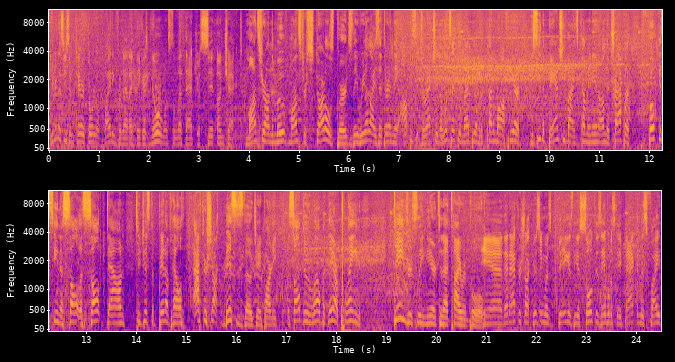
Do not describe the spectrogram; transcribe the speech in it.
You're going to see some territorial fighting for that, I think, as no one wants to let that just sit unchecked. Monster on the move. Monster startles birds. They realize that they're in the opposite direction. It looks like they might be able to cut them off here. You see the Banshee Mines coming in on the Trapper, focusing Assault. Assault down to just a bit of health. Aftershock misses, though, J Party. Assault doing well, but they are playing dangerously near to that Tyrant pool. Yeah, that aftershock missing was big as the assault is able to stay back in this fight.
